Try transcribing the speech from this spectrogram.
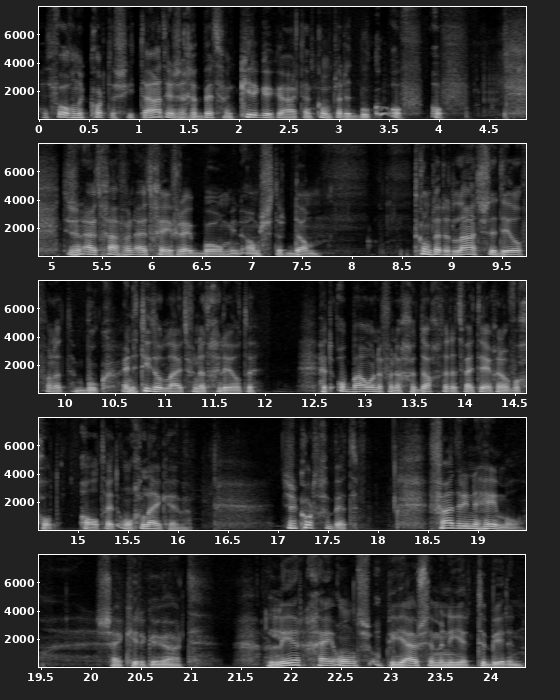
Het volgende korte citaat is een gebed van Kierkegaard en komt uit het boek Of Of. Het is een uitgave van uitgeverij Boom in Amsterdam. Het komt uit het laatste deel van het boek en de titel luidt van het gedeelte: Het opbouwen van de gedachte dat wij tegenover God altijd ongelijk hebben. Het is een kort gebed. Vader in de hemel, zei Kierkegaard, leer gij ons op de juiste manier te bidden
